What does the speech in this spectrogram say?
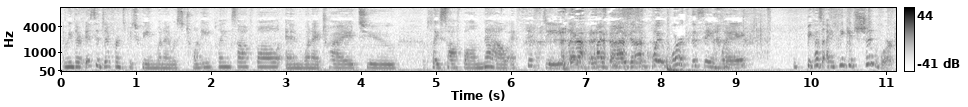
I mean, there is a difference between when I was 20 playing softball and when I try to play softball now at 50. Like, my body doesn't quite work the same way because I think it should work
